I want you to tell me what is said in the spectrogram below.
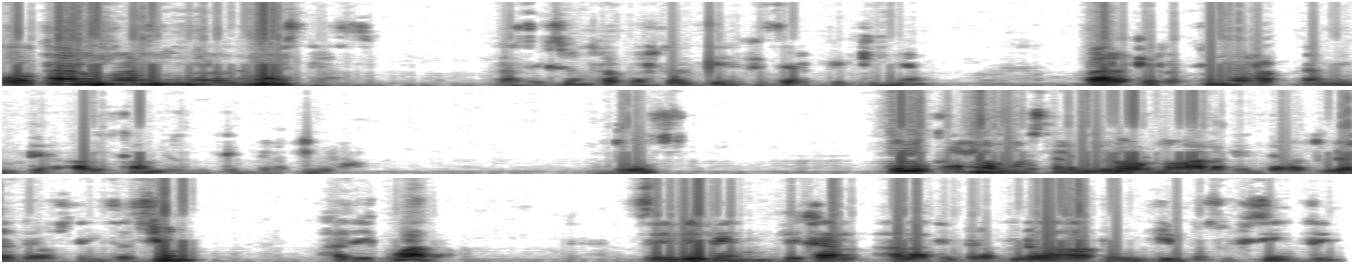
Cortar un gran número de muestras. La sección transversal tiene que ser pequeña para que reaccione rápidamente a los cambios de temperatura. 2. Colocar la muestra en el horno a la temperatura de austerización adecuada. Se deben dejar a la temperatura dada por un tiempo suficiente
